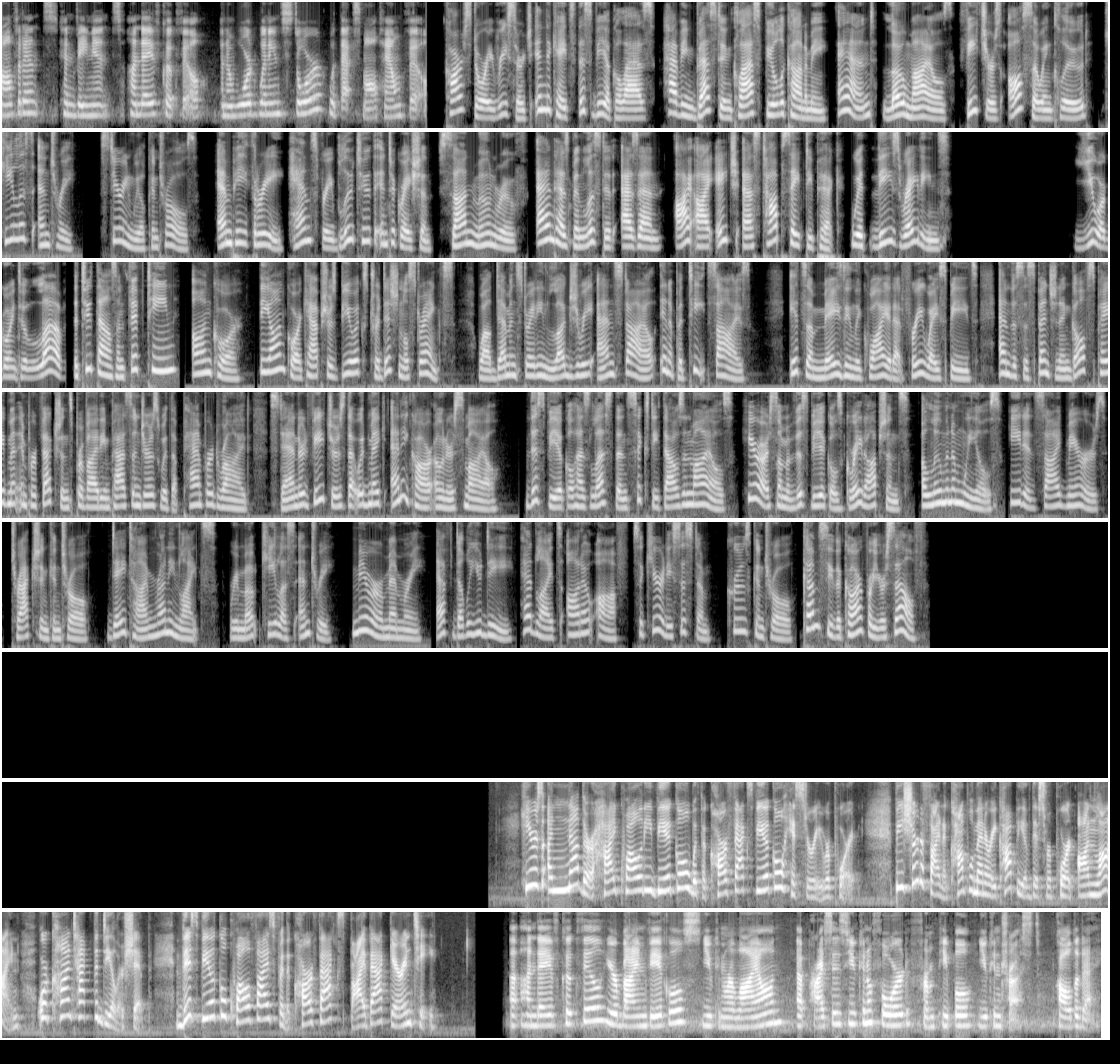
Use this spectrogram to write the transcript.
confidence, convenience, Hyundai of Cookeville, an award-winning store with that small town feel. Car Story research indicates this vehicle as having best in class fuel economy and low miles. Features also include keyless entry, steering wheel controls, MP3, hands free Bluetooth integration, sun moonroof, and has been listed as an IIHS top safety pick. With these ratings, you are going to love the 2015 Encore. The Encore captures Buick's traditional strengths while demonstrating luxury and style in a petite size. It's amazingly quiet at freeway speeds, and the suspension engulfs pavement imperfections, providing passengers with a pampered ride. Standard features that would make any car owner smile. This vehicle has less than 60,000 miles. Here are some of this vehicle's great options. Aluminum wheels, heated side mirrors, traction control, daytime running lights, remote keyless entry, mirror memory, FWD, headlights auto off, security system, cruise control. Come see the car for yourself. Here's another high quality vehicle with a Carfax Vehicle History Report. Be sure to find a complimentary copy of this report online or contact the dealership. This vehicle qualifies for the Carfax Buyback Guarantee. At Hyundai of Cookeville, you're buying vehicles you can rely on at prices you can afford from people you can trust. Call today.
